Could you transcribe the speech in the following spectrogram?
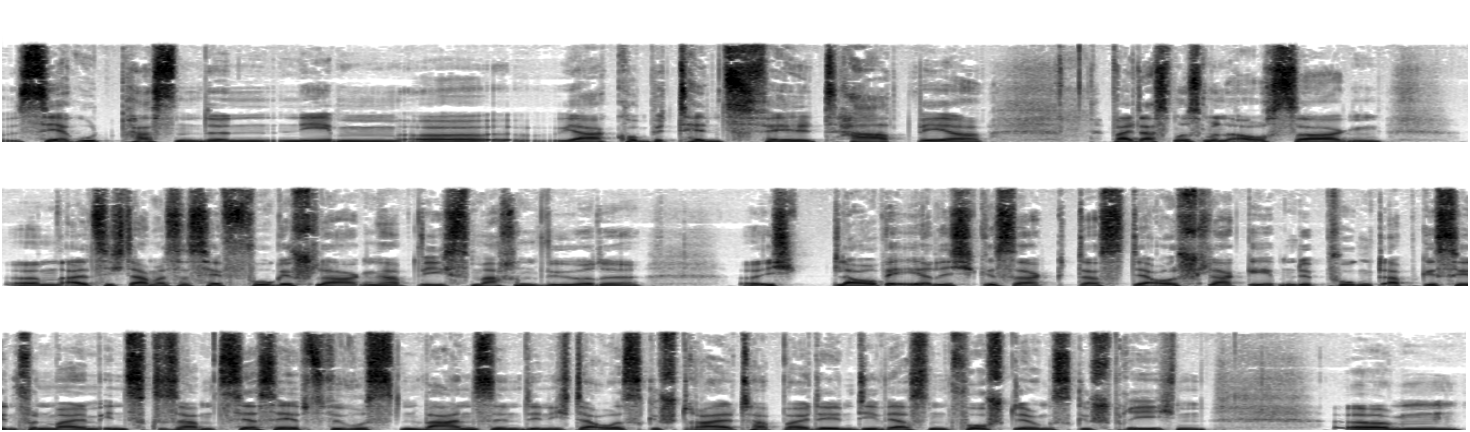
sehr gut passenden Neben äh, ja Kompetenzfeld Hardware, weil das muss man auch sagen, ähm, als ich damals das Heft vorgeschlagen habe, wie ich es machen würde, äh, ich glaube ehrlich gesagt, dass der ausschlaggebende Punkt, abgesehen von meinem insgesamt sehr selbstbewussten Wahnsinn, den ich da ausgestrahlt habe bei den diversen Vorstellungsgesprächen, ähm,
